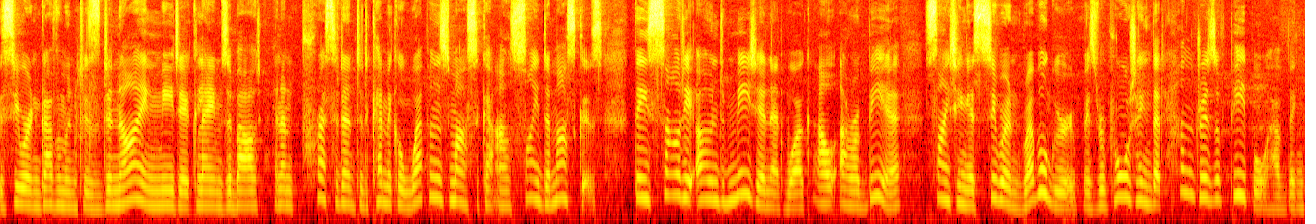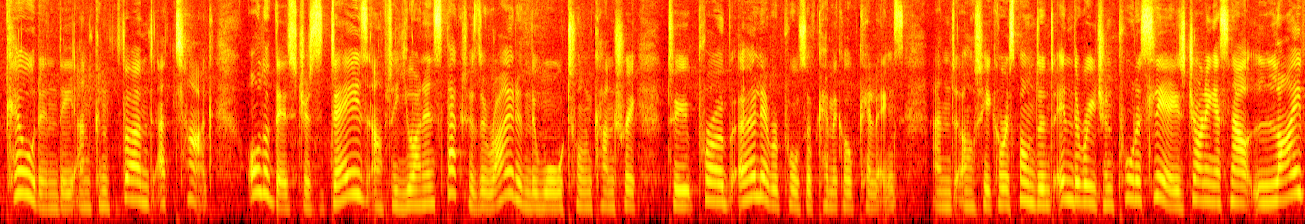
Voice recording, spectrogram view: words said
The Syrian government is denying media claims about an unprecedented chemical weapons massacre outside Damascus. The Saudi-owned media network Al Arabiya, citing a Syrian rebel group, is reporting that hundreds of people have been killed in the unconfirmed attack. All of this just days after UN inspectors arrived in the war-torn country to probe earlier reports of chemical killings. And RT correspondent in the region, Paula Slier, is joining us now live.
